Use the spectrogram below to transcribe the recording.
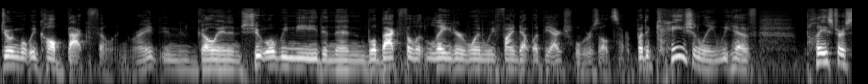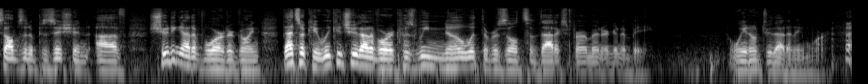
doing what we call backfilling, right? And go in and shoot what we need, and then we'll backfill it later when we find out what the actual results are. But occasionally we have placed ourselves in a position of shooting out of order, going, that's okay, we can shoot out of order because we know what the results of that experiment are going to be. And we don't do that anymore.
